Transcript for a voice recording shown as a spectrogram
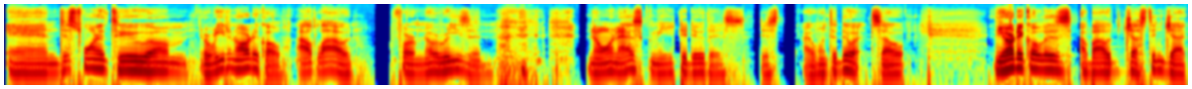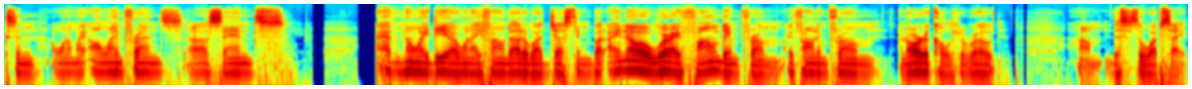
and just wanted to um, read an article out loud for no reason. no one asked me to do this, just I want to do it. So, the article is about Justin Jackson, one of my online friends, uh, sends I have no idea when I found out about Justin, but I know where I found him from. I found him from an article he wrote. Um, this is the website.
